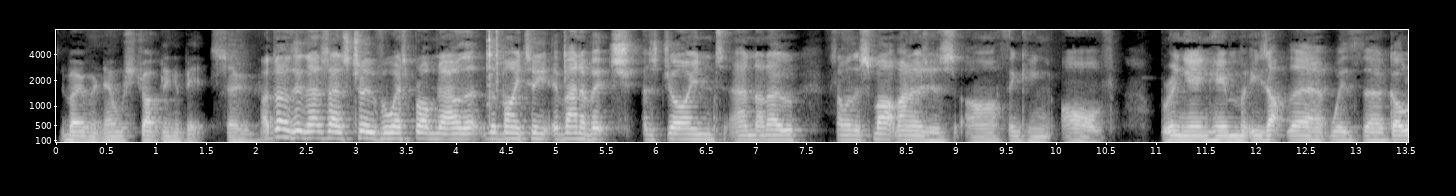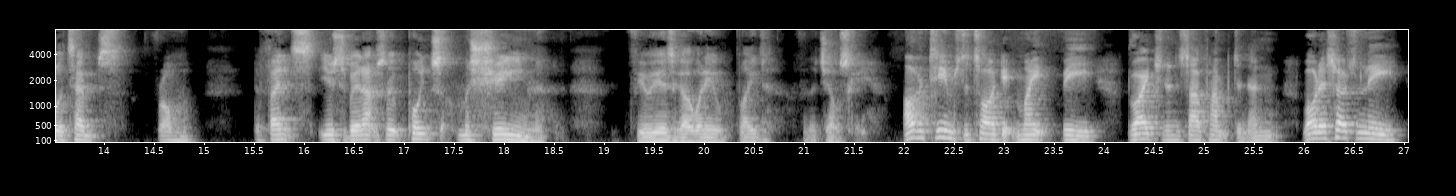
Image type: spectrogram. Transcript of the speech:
at the moment they're all struggling a bit. So I don't think that's as true for West Brom now that the mighty Ivanovic has joined, and I know some of the smart managers are thinking of bringing him. He's up there with uh, goal attempts from defence. Used to be an absolute points machine a few years ago when he played for the Chelsea. other teams to target might be Brighton and Southampton, and while they're certainly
